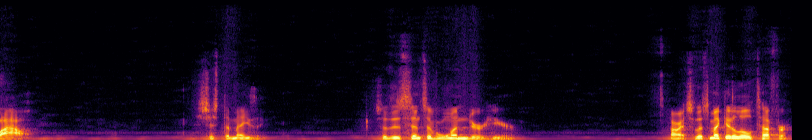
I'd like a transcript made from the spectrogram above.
Wow. It's just amazing. So there's a sense of wonder here. All right, so let's make it a little tougher.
